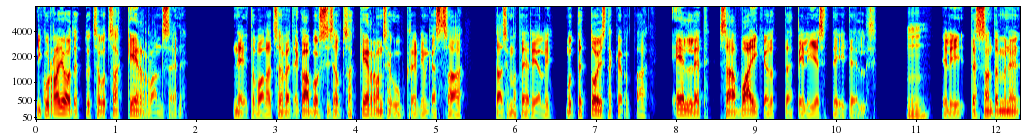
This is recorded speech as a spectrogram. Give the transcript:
niin kuin rajoitettu, että sä voit saa kerran sen. Ne tavallaan, että sä vet eka bossi, sä voit saa kerran se upgrade, mikä saa tai se materiaali, mutta toista kertaa, ellet saa vaikeuta tätä peliä sitten itsellesi. Mm. Eli tässä on tämmöinen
